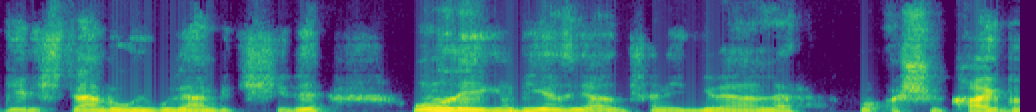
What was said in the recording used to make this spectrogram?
geliştiren ve uygulayan bir kişiydi. Onunla ilgili bir yazı yazmış. Hani ilgilenenler bu aşı kaybı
